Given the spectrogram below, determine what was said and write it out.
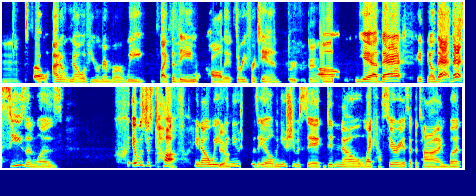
Mm, So I don't know if you remember, we like the Mhm. theme called it three for ten. three for ten. Um, yeah, that you know that that season was it was just tough. You know, we, Yeah. we knew she was ill, we knew she was sick, didn't know like how serious at the time, but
